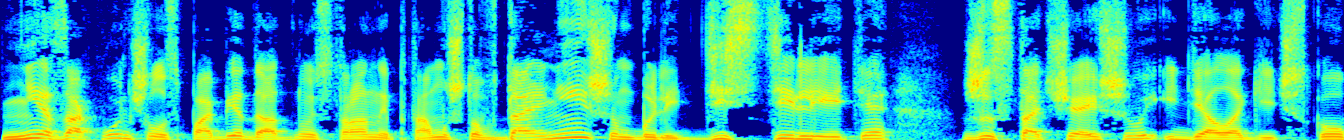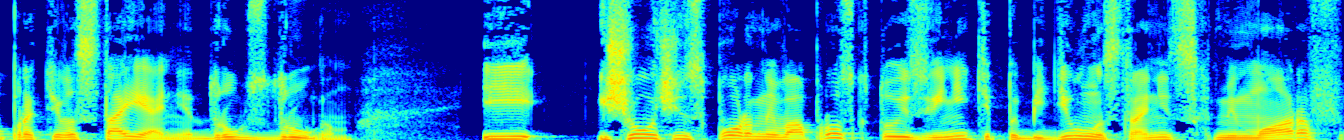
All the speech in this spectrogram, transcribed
не закончилась победой одной страны, потому что в дальнейшем были десятилетия жесточайшего идеологического противостояния друг с другом. И еще очень спорный вопрос, кто, извините, победил на страницах мемуаров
